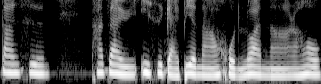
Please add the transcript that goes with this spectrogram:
但是它在于意识改变啊、混乱啊，然后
